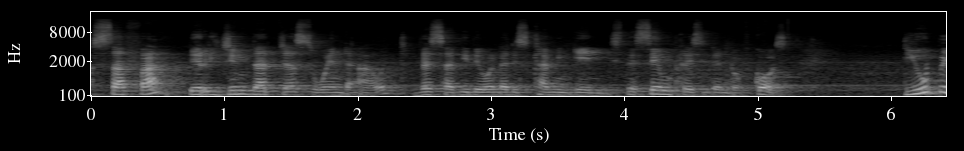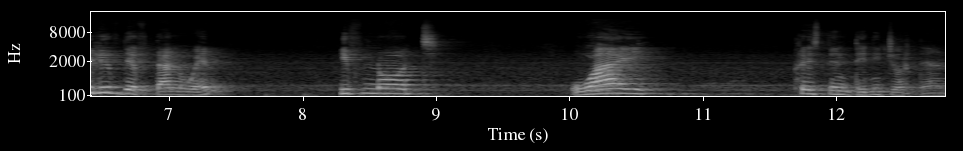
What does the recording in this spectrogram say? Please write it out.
SAFA, the regime that just went out, vis-a-vis the one that is coming in, is the same president, of course. Do you believe they've done well? If not, why President Danny Jordaan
